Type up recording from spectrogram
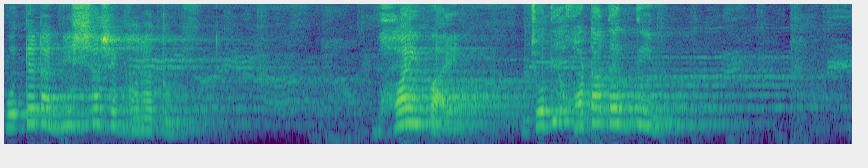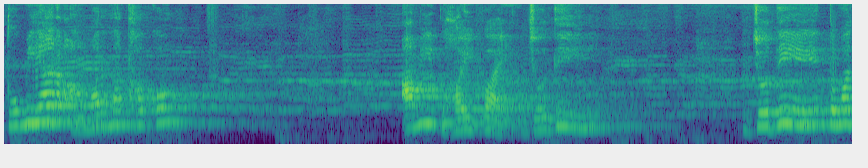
প্রত্যেকটা নিঃশ্বাসে ভরা তুমি। ভয় পায় যদি হঠাৎ একদিন তুমি আর আমার না থাকো। আমি ভয় পাই যদি যদি তোমার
